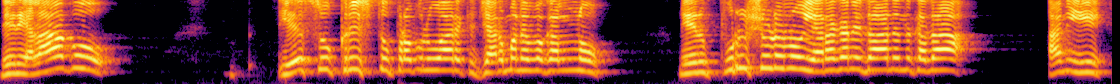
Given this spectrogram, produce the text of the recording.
నేను ఎలాగూ యేసుక్రీస్తు ప్రభుల వారికి జన్మనివ్వగలను. నేను పురుషుడును ఎరగని దానిని కదా అని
